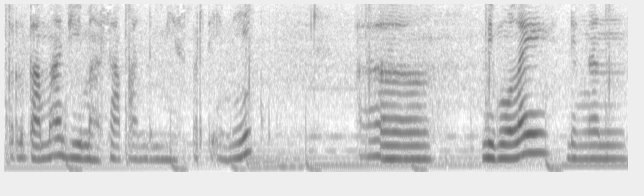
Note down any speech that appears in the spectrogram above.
terutama di masa pandemi seperti ini uh, dimulai dengan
